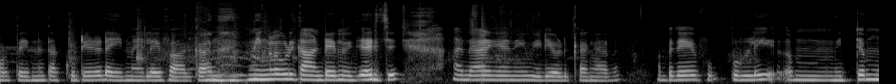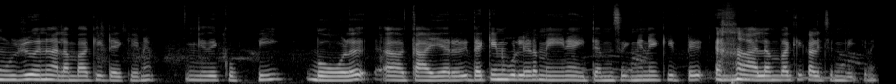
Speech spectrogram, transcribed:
ഓർത്തായിരുന്നു തക്കുട്ടിയുടെ ഡേ ഇൻ മൈ ലൈഫ് ആക്കാമെന്ന് നിങ്ങളും കൂടി കാണട്ടെ എന്ന് വിചാരിച്ച് അതാണ് ഞാൻ ഈ വീഡിയോ എടുക്കാൻ കാരണം. അപ്പോൾ ഇതേ പുള്ളി മുറ്റം മുഴുവനും അലമ്പാക്കിയിട്ടേക്കാണ് ഇത് കുപ്പി ബോൾ കയർ ഇതൊക്കെയാണ് പുള്ളിയുടെ മെയിൻ ഐറ്റംസ് ഇങ്ങനെയൊക്കെ ഇട്ട് അലമ്പാക്കി കളിച്ചുകൊണ്ടിരിക്കുന്നത്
